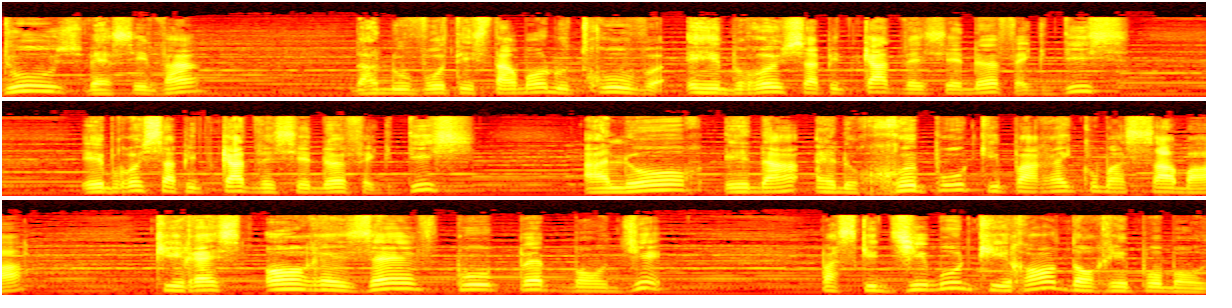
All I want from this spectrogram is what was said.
12, verset 20. Dans le Nouveau Testament, nous trouvons Hébreu chapitre 4, verset 9 et 10. Hébreu chapitre 4, verset 9 et 10. Alors, il a un repos qui paraît comme un sabbat, qui reste en réserve pour le peuple. Parce que Dieu qui rentre dans le repos bon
